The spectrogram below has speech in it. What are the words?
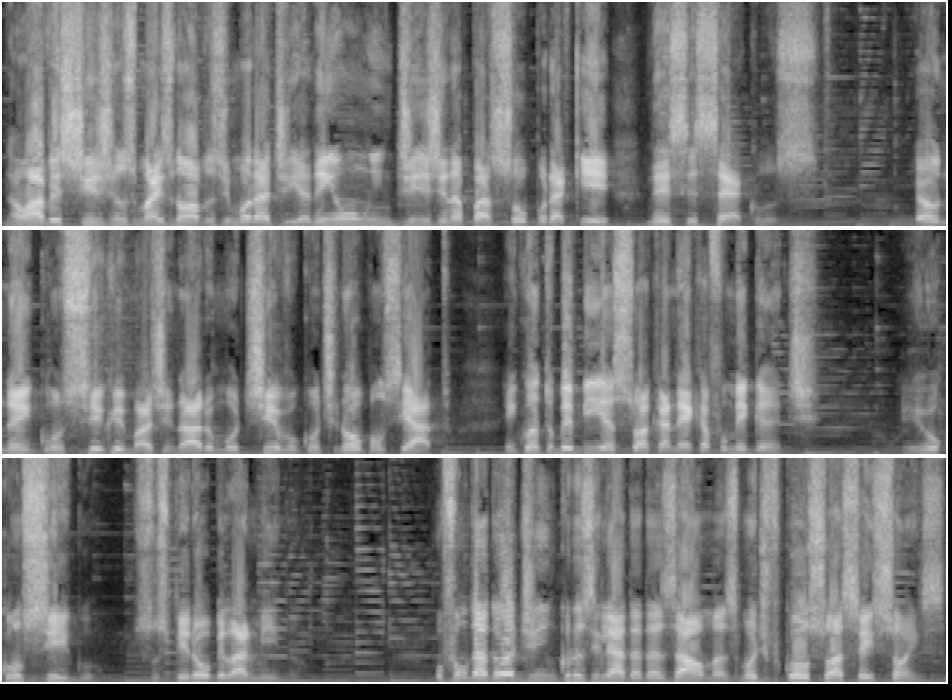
Não há vestígios mais novos de moradia. Nenhum indígena passou por aqui nesses séculos. Eu nem consigo imaginar o motivo, continuou Ponciato, enquanto bebia sua caneca fumegante. Eu consigo, suspirou Belarmino. O fundador de Encruzilhada das Almas modificou suas feições,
